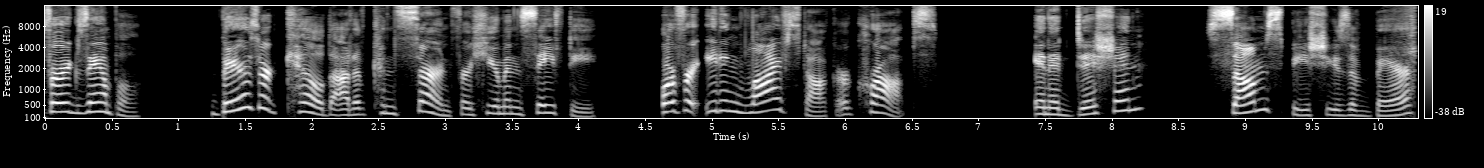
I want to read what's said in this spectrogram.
For example, bears are killed out of concern for human safety or for eating livestock or crops. In addition, some species of bear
